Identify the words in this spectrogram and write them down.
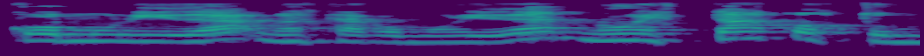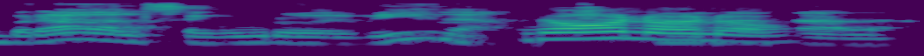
comunidad, nuestra comunidad no está acostumbrada al seguro de vida. No, no, Nada, no. nada.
